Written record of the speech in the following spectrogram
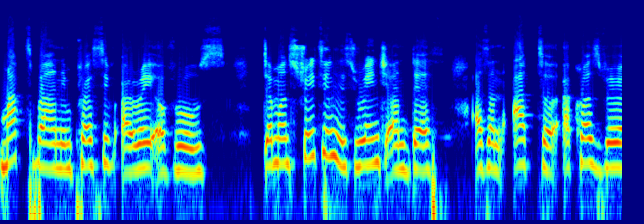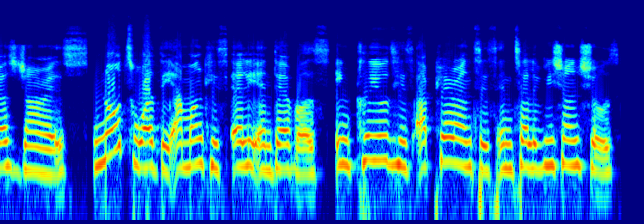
marked by an impressive array of roles, demonstrating his range and depth as an actor across various genres. Noteworthy among his early endeavors include his appearances in television shows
